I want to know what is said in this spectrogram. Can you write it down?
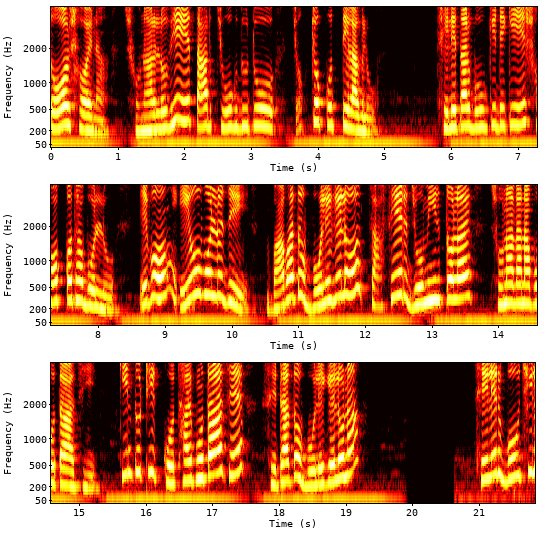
তর্স হয় না, সোনার লোভে তার চোখ দুটো চকচক করতে লাগল। ছেলে তার বউকে ডেকে সব কথা বলল এবং এও বলল যে, বাবা তো বলে গেল চাষের জমির তলায় সোনাদানা পোতা আছে। কিন্তু ঠিক কোথায় পোতা আছে সেটা তো বলে গেল না। ছেলের বউ ছিল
